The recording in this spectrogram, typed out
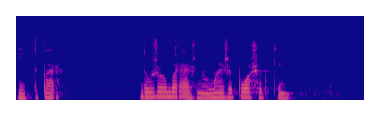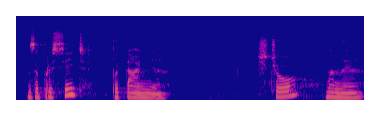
І тепер дуже обережно, майже пошепки, запросіть питання, що мене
